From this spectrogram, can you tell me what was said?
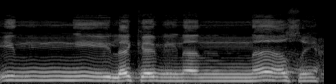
إني لك من الناصحين.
